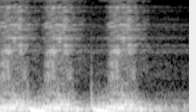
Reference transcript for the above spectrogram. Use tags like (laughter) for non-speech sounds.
Mm-hmm.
